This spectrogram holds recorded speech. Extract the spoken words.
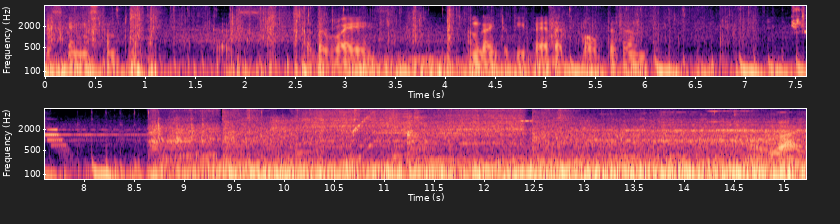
this game is complete because otherwise I'm going to be bad at both of them. Alright.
